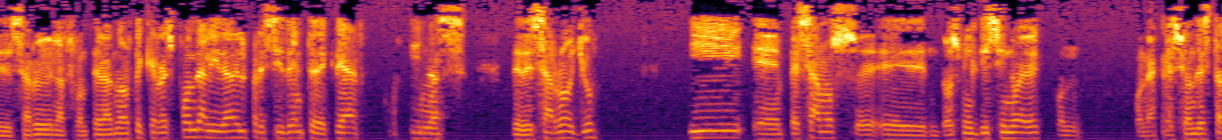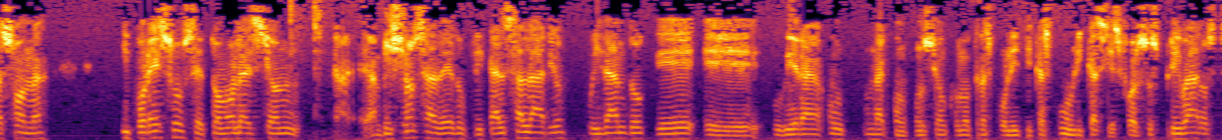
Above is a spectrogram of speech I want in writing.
de desarrollo de la frontera norte que responde a la idea del presidente de crear cortinas de desarrollo y eh, empezamos eh, en 2019 con, con la creación de esta zona y por eso se tomó la decisión eh, ambiciosa de duplicar el salario, cuidando que hubiera una conjunción con otras políticas públicas y esfuerzos privados.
